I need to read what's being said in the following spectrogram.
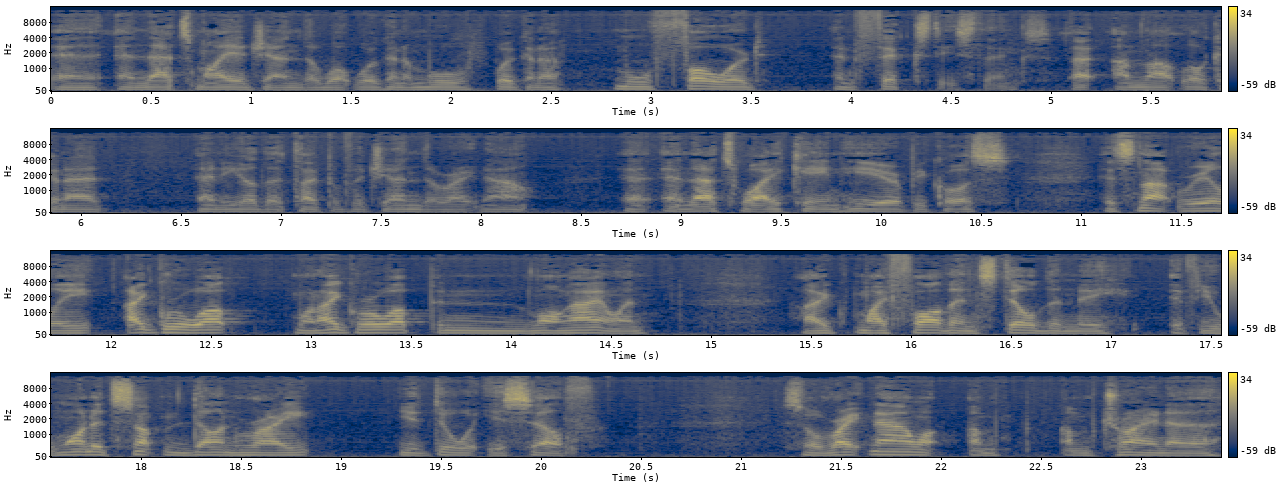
And, and that's my agenda, what we're going to move, we're going to move forward and fix these things. I, I'm not looking at any other type of agenda right now and, and that's why I came here because it's not really. I grew up when I grew up in Long Island. I, my father instilled in me if you wanted something done right, you do it yourself. So right now I'm I'm trying to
